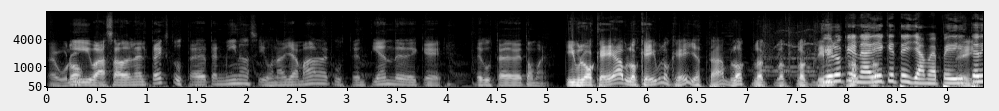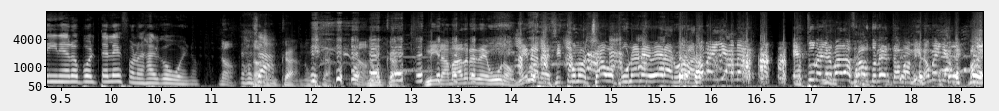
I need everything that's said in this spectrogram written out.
Seguro. Y basado en el texto, usted determina si es una llamada que usted entiende de que, de que usted debe tomar. Y bloquea, bloquea y bloquea. Ya está. Block, block, block, block. Yo creo que block, nadie block. que te llame a pedirte Sí. dinero por teléfono es algo bueno. No. O sea, nunca, nunca, No. nunca. Ni la madre de uno. Mira, necesito unos chavos para una nevera nueva. ¡No me llames! Es una llamada fraudulenta, mami. ¡No me llames! mami.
